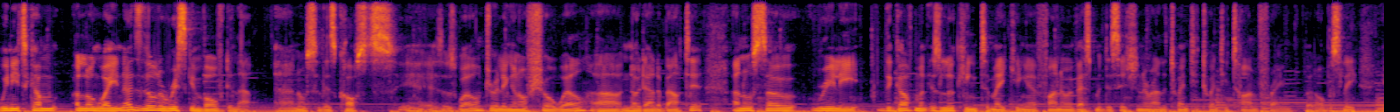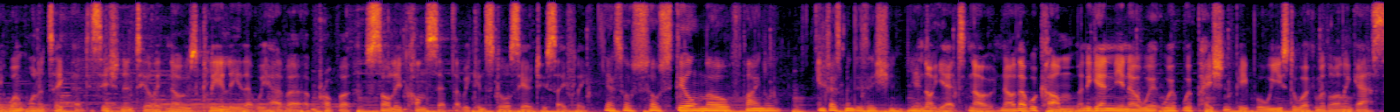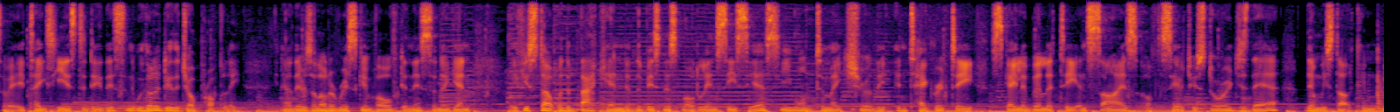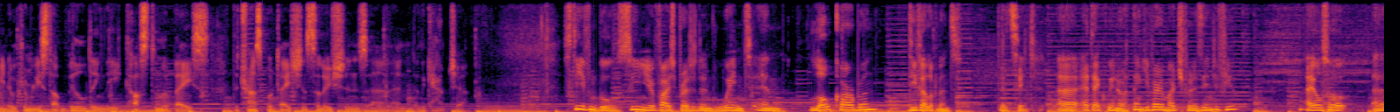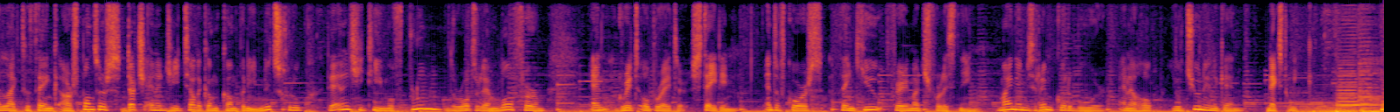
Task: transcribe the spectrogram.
we need to come a long way. You know, there's a lot of risk involved in that. and also there's costs as well, drilling an offshore well, uh, no doubt about it. And also, really, the government is looking to making a final investment decision around the 2020 timeframe. But obviously, it won't want to take that decision until it knows clearly that we have a, a proper, solid concept that we can store CO2 safely. Yeah, so so still no final investment decision yet. Not yet. No, no, that will come. And again, you know, we're, we're, we're patient people. We're used to working with oil and gas, so it takes years to do this, and we've got to do the job properly. You know, there's a lot of risk involved in this, and again, if you start with the back end of the business model in CCS, you want to make sure the integrity, scalability, and size of the CO2 storage is there. Then we start can you know can really start building the customer base, the transportation solutions, and, and, and the capture. Stephen Bull, Senior Vice President Wind and Low Carbon Development. That's it. Uh, at Equinor, thank you very much for this interview. I also uh, like to thank our sponsors Dutch energy telecom company Nutsgroep, the energy team of Ploum, the Rotterdam law firm, and grid operator Stedin. And of course, thank you very much for listening. My name is Remco de Boer, and I hope you'll tune in again next week.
